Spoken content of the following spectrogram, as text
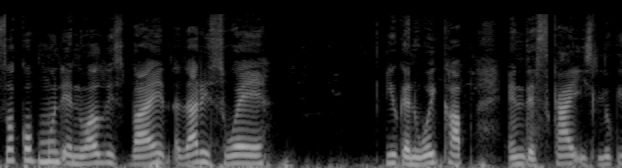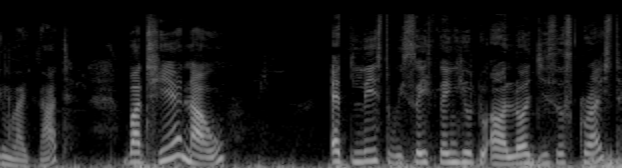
Swakopmund and walvis bay that is where you can wake up and the sky is looking like that. But here now at least we say thank you to our lord jesus christ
